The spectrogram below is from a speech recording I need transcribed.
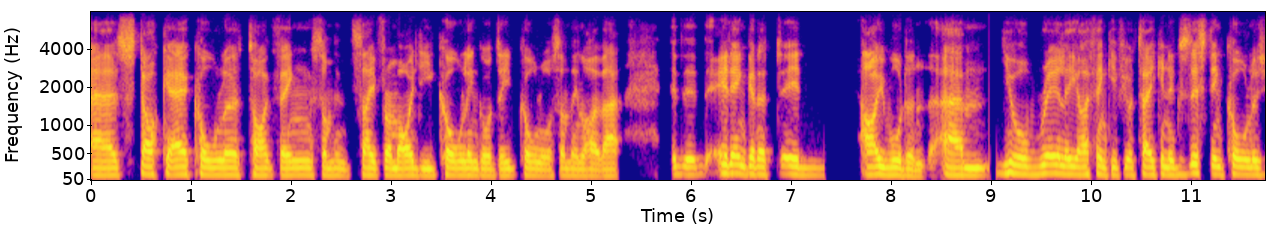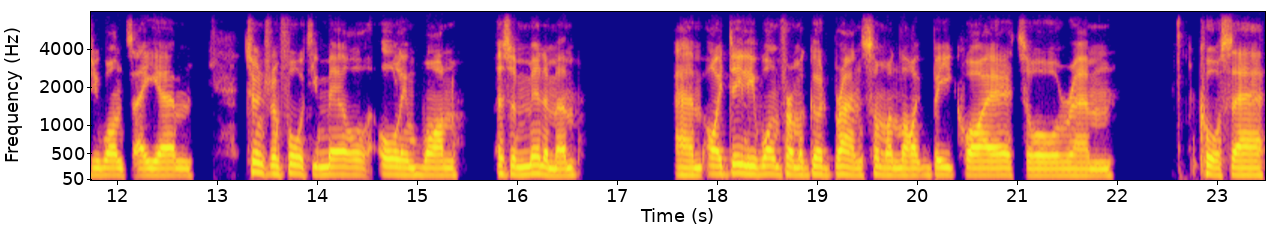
uh, stock air cooler type thing, something say from ID Cooling or Deep Cool or something like that. It, it, it ain't gonna. It, I wouldn't. Um, you're really, I think, if you're taking existing coolers, you want a um, 240 mil all in one as a minimum. Um, ideally, one from a good brand, someone like Be Quiet or um, Corsair.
